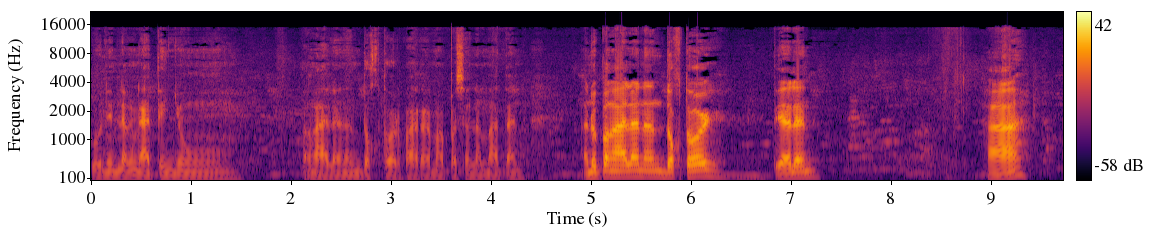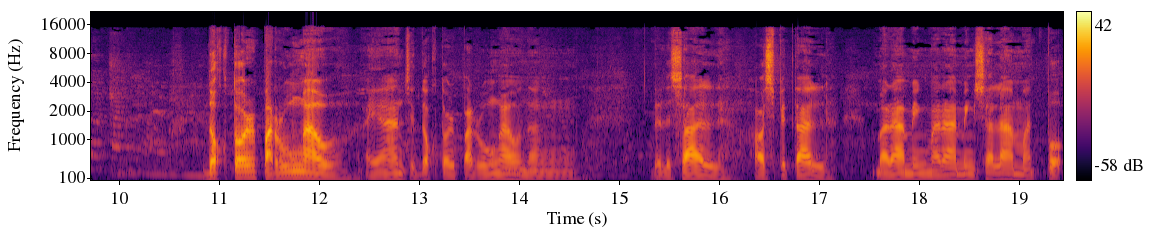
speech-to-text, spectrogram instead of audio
kunin lang natin yung pangalan ng doktor para mapasalamatan. Ano pangalan ng doktor? Tialan? Ha? Dr. Parungaw. Ayan, si Dr. Parungaw ng De La Salle Hospital. Maraming maraming salamat po.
